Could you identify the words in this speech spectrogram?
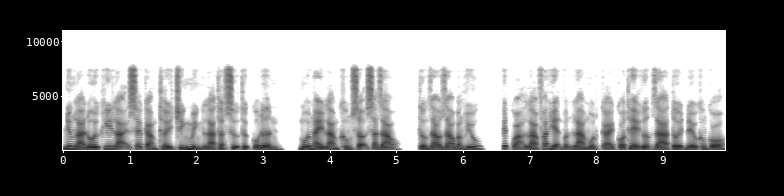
Nhưng là đôi khi lại sẽ cảm thấy chính mình là thật sự thực cô đơn, mỗi ngày làm không sợ xã giao, tưởng giao giao bằng hữu, kết quả là phát hiện vẫn là một cái có thể ước ra tới đều không có,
